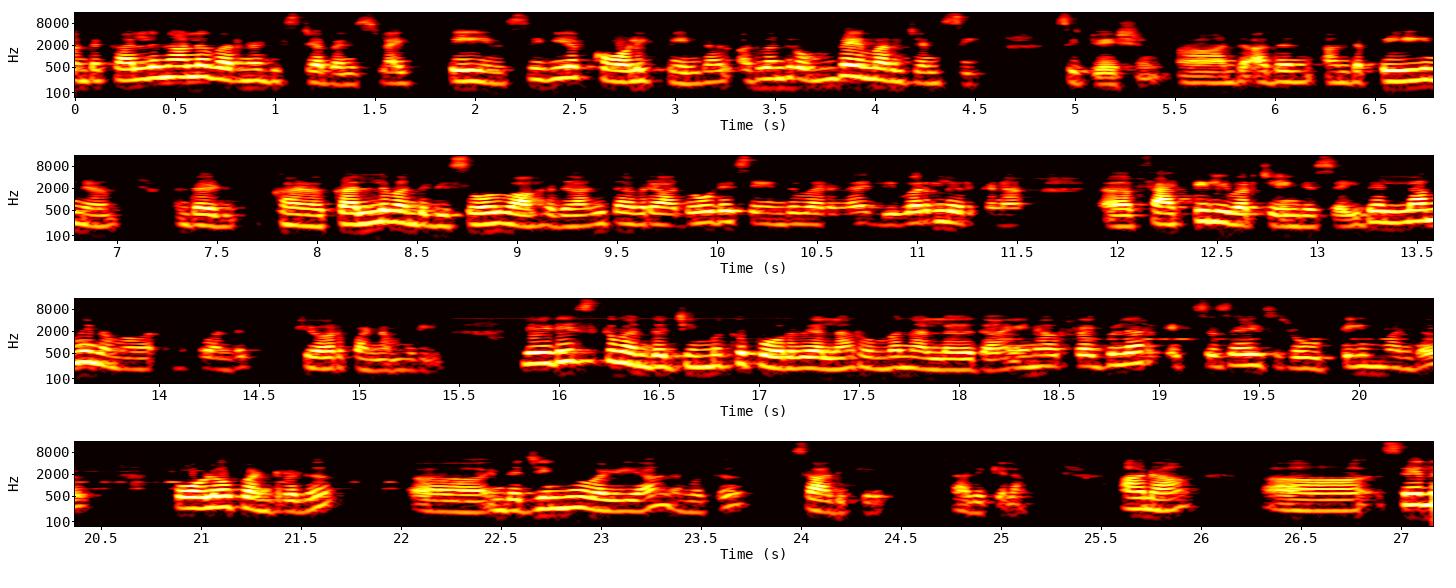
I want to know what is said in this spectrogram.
அந்த கல்லுனால வர disturbance like pain severe colic pain அது வந்து ரொம்ப எமர்ஜென்சி சுச்சுவேஷன் அந்த அதன் அந்த பெயின் அந்த கல் வந்து டிசால்வ் ஆகுது அது தவிர அதோட சேர்ந்து வர லிவர்ல இருக்கிற ஃபேட்டி லிவர் சேஞ்சஸ் இது எல்லாமே நம்ம நமக்கு வந்து கியூர் பண்ண முடியும். லேடிஸ்க்கு வந்து ஜிம்முக்கு போறது எல்லாம் ரொம்ப நல்லது தான் ஏன்னா ரெகுலர் எக்ஸசைஸ் ரூட்டீன் வந்து ஃபாலோ பண்றது இந்த ஜிம்மு வழியா நமக்கு சாதிக்க சாதிக்கலாம். ஆனா சில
